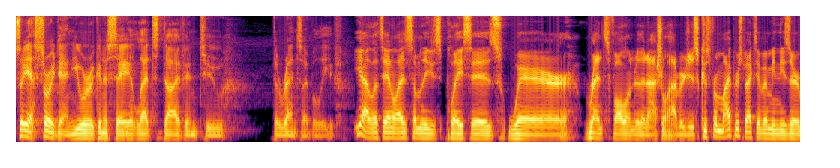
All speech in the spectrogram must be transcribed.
So yeah, sorry, Dan, you were going to say let's dive into the rents, I believe. Yeah, let's analyze some of these places where rents fall under the national averages. Because from my perspective, I mean, these are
